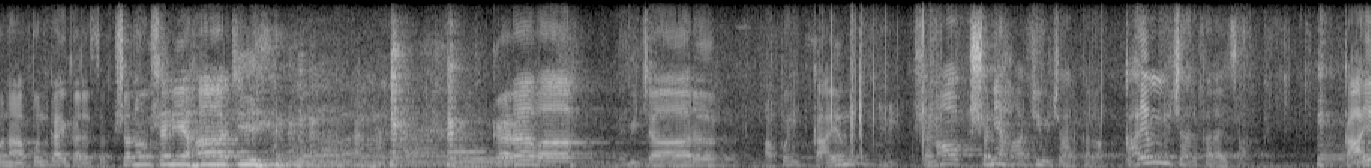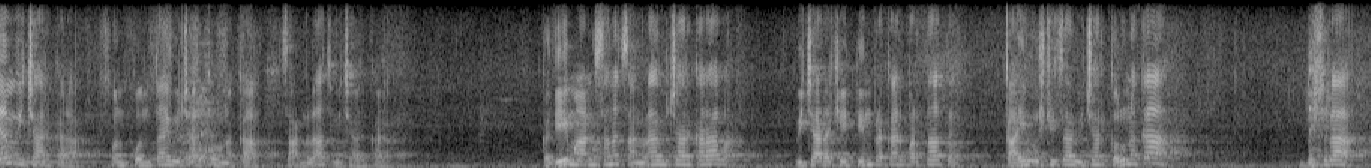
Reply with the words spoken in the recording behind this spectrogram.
पण आपण काय करायचं? क्षणोक्षणी हाची. करावा विचार. आपण कायम क्षणोक्षणी हाची विचार करा. कायम विचार करायचा. कायम विचार करा. पण कोणताही विचार करू नका. चांगलाच विचार करा. कधी माणसानं चांगला विचार करावा? विचाराचे तीन प्रकार पडतात. काही गोष्टीचा विचार करू नका. दुसरा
